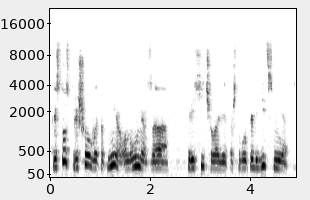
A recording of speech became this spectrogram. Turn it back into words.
Христос пришел в этот мир, Он умер за грехи человека, чтобы победить смерть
